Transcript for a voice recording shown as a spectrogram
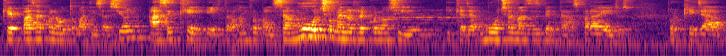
¿qué pasa con la automatización? Hace que el trabajo informal sea mucho menos reconocido y que haya muchas más desventajas para ellos porque ya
